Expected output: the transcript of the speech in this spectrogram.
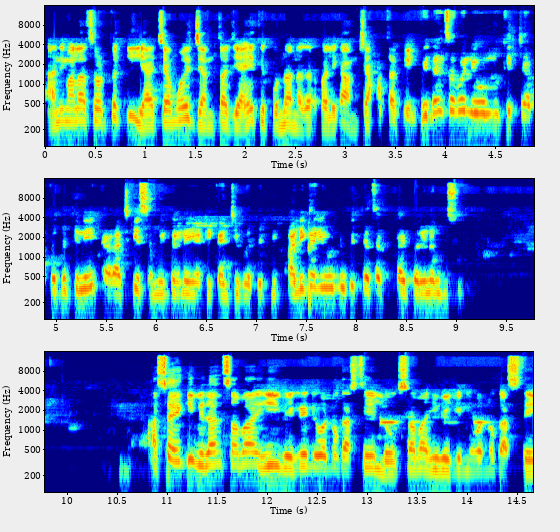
आणि मला असं वाटतं की याच्यामुळे जनता जी आहे ती पुन्हा नगरपालिका आमच्या हातात येईल. विधानसभा निवडणुकीत ज्या पद्धतीने राजकीय समीकरणे या ठिकाणची बदलली पालिका निवडणुकीत त्याचा काय परिणाम दिसू असं आहे की विधानसभा ही वेगळी निवडणूक असते लोकसभा ही वेगळी निवडणूक असते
